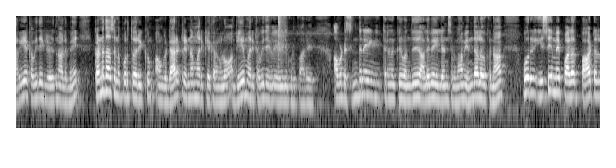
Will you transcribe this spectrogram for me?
நிறைய கவிதைகள் எழுதினாலுமே கண்ணதாசனை பொறுத்த வரைக்கும் அவங்க டேரக்டர் என்ன மாதிரி கேட்குறாங்களோ அதே மாதிரி கவிதைகளை எழுதி கொடுப்பாரு. அவரோட சிந்தனை திறனுக்கு வந்து அளவே இல்லைன்னு சொல்லலாம். எந்த அளவுக்குனா ஒரு இசையமைப்பாளர் பாட்டல்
